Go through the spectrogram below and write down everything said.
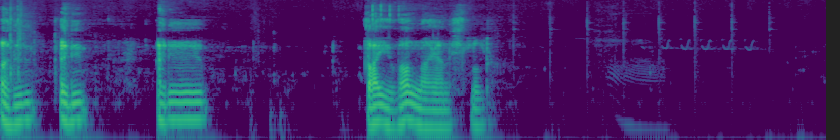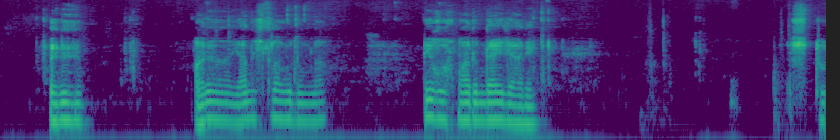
Ananın, anın, anım. Dayı vallahi yanlışlıkla oldu. Anam. Ana yanlışlıkla vurdum la. Bir korkmadım değil yani. Şş, dur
